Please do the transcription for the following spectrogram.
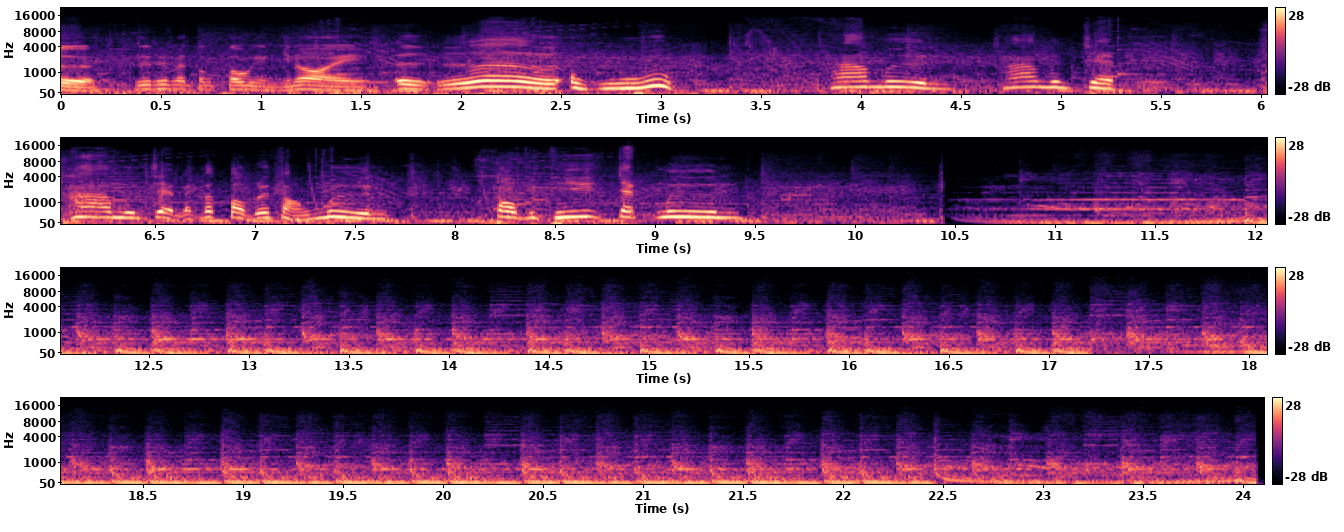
เออคือให้มันตรงๆอย่างนี้หน่อย เออเออโอ้โหห้าหมื่นห้าหมื่นเจ็ดห้าหมื่นเจ็ดแล้วก็ตบด้วยสองหมื่นตบอีกทีเจ็ดหมื่น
